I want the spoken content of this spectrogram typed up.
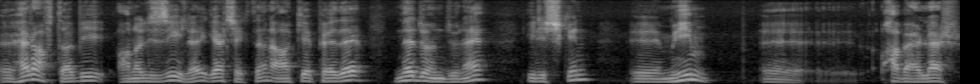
e, her hafta bir analiziyle gerçekten AKP'de ne döndüğüne ilişkin e, mühim e, haberler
